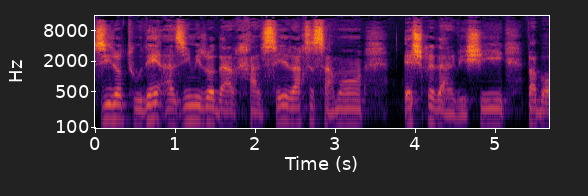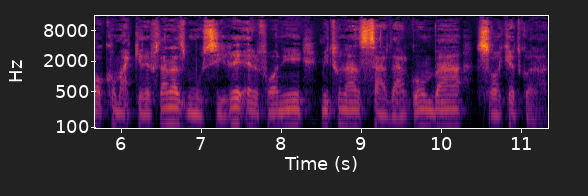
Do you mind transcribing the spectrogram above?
زیرا توده عظیمی را در خلصه رقص سما عشق درویشی و با کمک گرفتن از موسیقی عرفانی می‌تونن سردرگم و ساکت کنن.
